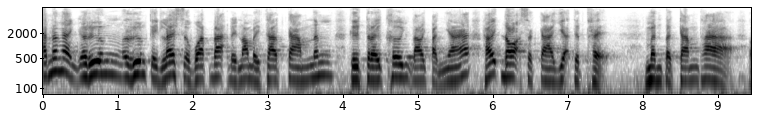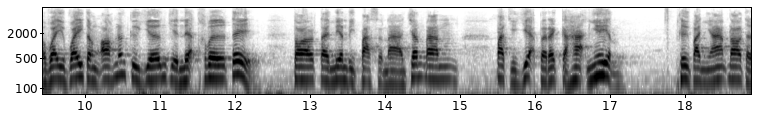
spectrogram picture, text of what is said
អាហ្នឹងឯងរឿងរឿងកិលេសវត្តដាក់ដែលនាំឲ្យកើតកម្មហ្នឹងគឺត្រូវឃើញដោយបញ្ញា ហើយដកសកាយតិដ្ឋិមិនប្រកម្មថាអ្វីអ្វីទាំងអស់ហ្នឹងគឺយើងជាអ្នកធ្វើទេតលតែមានវិបស្សនាអញ្ចឹងបានបច្ចយៈបរិកហញាណគឺបញ្ញាដល់ទៅ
